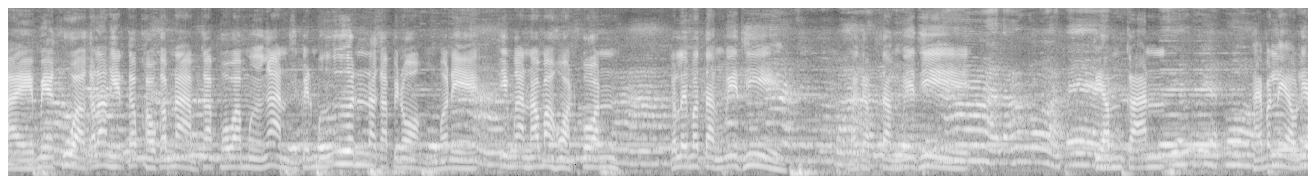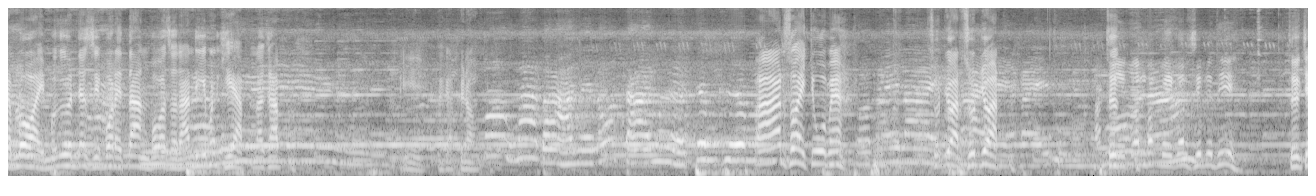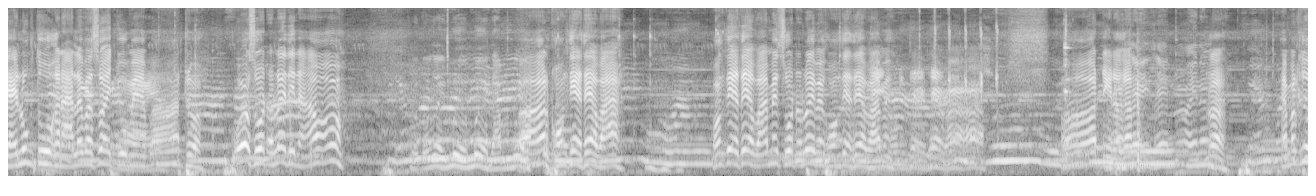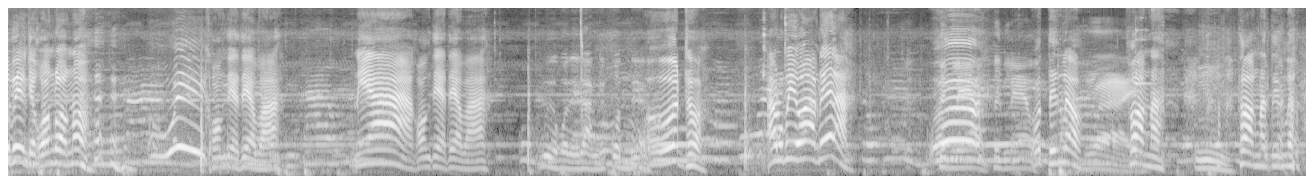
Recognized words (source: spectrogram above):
ไอ้แม่ครัวกำลังเห็ดกับเขาวกับน้ำครับเพราะว่ามืองานสิเป็นมืออื่นนะครับพี่น้องวันนี้ทีมงานเขามาหอดก่อนก็เลยมาตั้งเวทีนะครับตั้งเวทีเตรียมการให้มันแล้วเรียบร้อย มืออื่นจังสิบ่ได้ตั้งเพราะว่าสถานที่มันแคบนะครับนี่นะครับพี่น้องมองมาบานในน้องตาเมื่อเต็มเครื่องปาดซอยจูไหมสุดยอดสุดยอดถึงกันพักเบรกกันสิบนาทีถึงใจลุงตู่ขนาดเลยว่าซอยจูแม่ปาดโถโอ้สดเอาเลยทีน่ะเอา เอาเลยมือมือดำมือปาดของแท้แท้ๆหวะของแท้แท้ๆหวะไม่สดเอาเลยไหมของแท้แท้ๆหวะไหมแท้แท้ว่าอ๋อนี่แหละครับไอ้นั่นเออแต่มันคือเพลงเจากของร้องเนาะอุ้ยของแท้แท้ๆหวะเนี่ยของแท้แท้ๆหวะมือบริลังแค่ก้นเนี่ย เออโถเอาลูกพี่ออกเด้ล่ะตึงแล้วตึงแล้วโอ้ตึงแล้วว้าย ท้องนะอืมท้องนะตึงแล้ว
